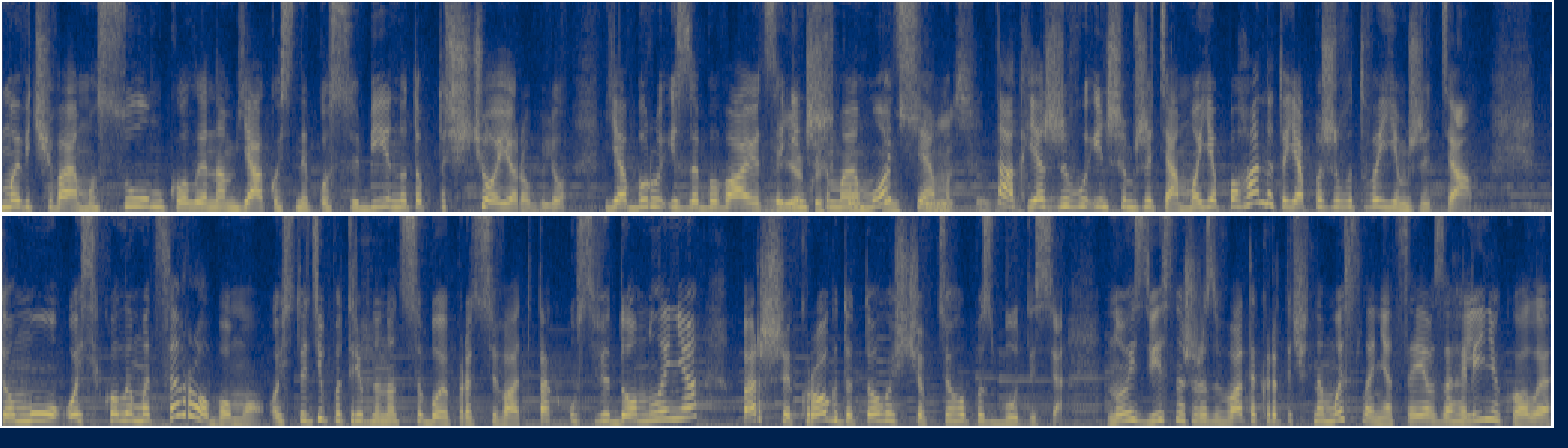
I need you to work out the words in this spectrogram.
ми відчуваємо сум, коли нам якось не по собі. Ну тобто, що я роблю? Я беру і забиваю це Якось іншими емоціями. компенсується, да. Так, я живу іншим життям. Моє погане, то я поживу твоїм життям. Тому ось коли ми це робимо, ось тоді потрібно над собою працювати. Так, усвідомлення перший крок до того, щоб цього позбутися. Ну і звісно ж, розвивати критичне мислення. Це я взагалі ніколи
